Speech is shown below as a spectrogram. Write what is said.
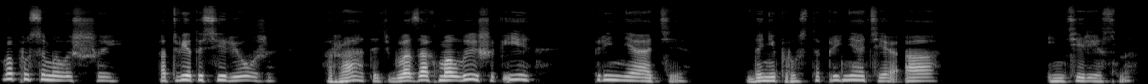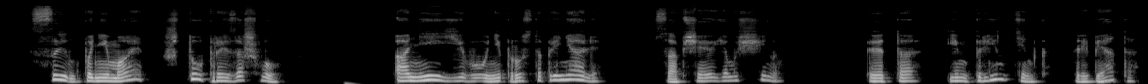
Вопросы малышей, ответы Сережи, радость в глазах малышек и принятие. Да не просто принятие, а... Интересно, сын понимает, что произошло? Они его не просто приняли, сообщаю я мужчинам. Это импринтинг, ребята.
